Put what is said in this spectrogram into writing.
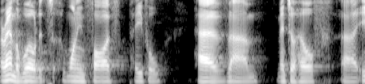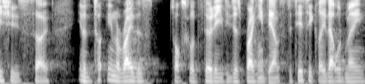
around the world, it's one in five people have um, mental health uh, issues. So in a, in a Raiders top scored 30, if you're just breaking it down statistically, that would mean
